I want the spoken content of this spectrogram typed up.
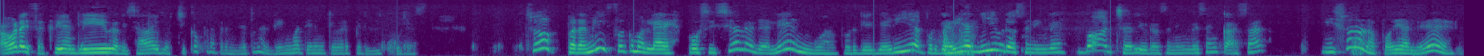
ahora se escriben libros, y ay, los chicos para aprender una lengua tienen que ver películas. Yo, para mí fue como la exposición a la lengua, porque quería, porque había libros en inglés, bocha libros en inglés en casa, y yo no los podía leer.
